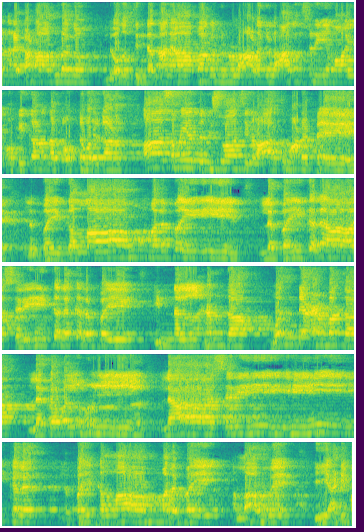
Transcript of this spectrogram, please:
അങ്ങനെ കാണാൻ തുടങ്ങും. ലോകത്തിന്റെ നാനാഭാഗങ്ങളിലുള്ള ആളുകൾ ആകർഷണീയമായി നോക്കിക്കാണുന്ന ഡോക്ടർ കാണും. ആ സമയത്ത് വിശ്വാസികൾ ആർത്തുമാടട്ടെ അല്ലാഹുമ്മ ഇന്നൽ ഹംദ വന്നിഅമത അല്ലാഹുമ്മ അല്ലാഹുവേ ഈ അടിമ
